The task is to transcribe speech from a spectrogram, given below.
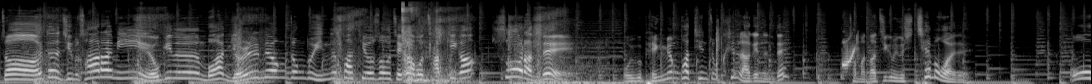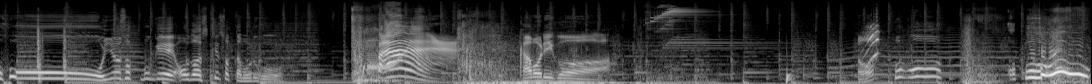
자 일단은 지금 사람이 여기는 뭐 한 10명 정도 있는 파티여서 제가 뭐 잡기가 수월한데 어 이거 100명 파티는 좀 큰일 나겠는데? 잠깐만 나 지금 이거 시체 먹어야 돼. 오호 이 녀석 보게 어 나 스킬 썼다 모르고. 빵! 가버리고. 어? 어어 오호!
